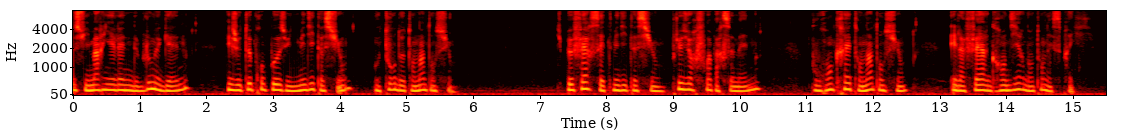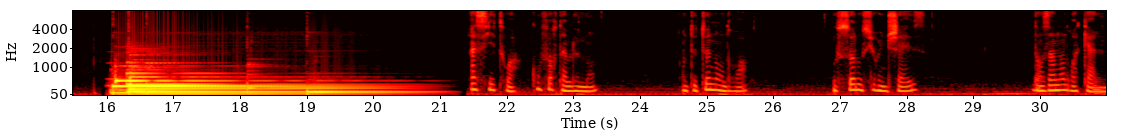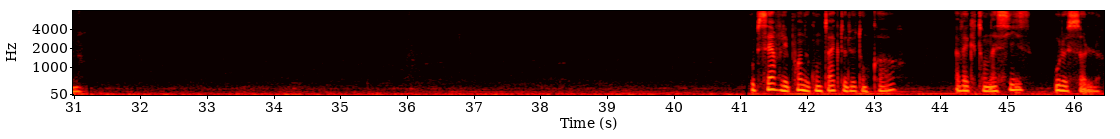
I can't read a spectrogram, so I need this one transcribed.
Je suis Marie-Hélène de Blumegen et je te propose une méditation autour de ton intention. Tu peux faire cette méditation plusieurs fois par semaine pour ancrer ton intention et la faire grandir dans ton esprit. Assieds-toi confortablement en te tenant droit au sol ou sur une chaise dans un endroit calme. Observe les points de contact de ton corps avec ton assise ou le sol.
